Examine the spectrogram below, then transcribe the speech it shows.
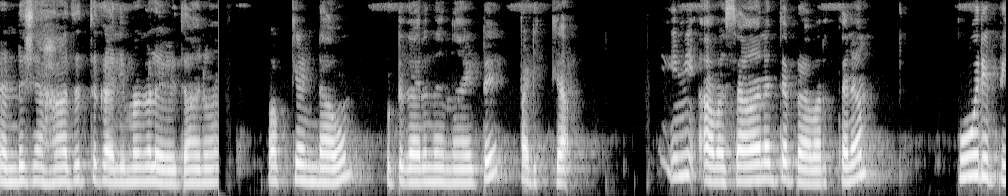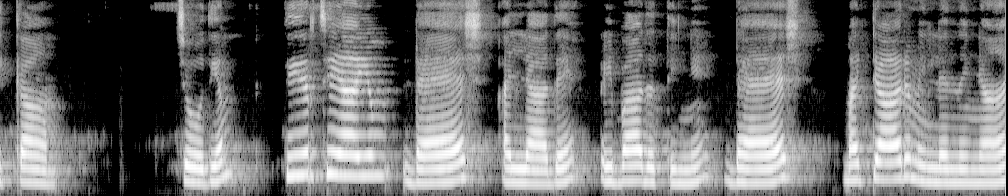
രണ്ട് ഷഹാദത്ത് കലിമകൾ എഴുതാനോ ഒക്കെ ഉണ്ടാവും. കൂട്ടുകാർ നന്നായിട്ട് പഠിക്കുക. ഇനി അവസാനത്തെ പ്രവർത്തനം പൂരിപ്പിക്കാം. ചോദ്യം തീർച്ചയായും ഡാഷ് അല്ലാതെ വിവാദത്തിന് ഡാഷ് മറ്റാരുമില്ലെന്ന് ഞാൻ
